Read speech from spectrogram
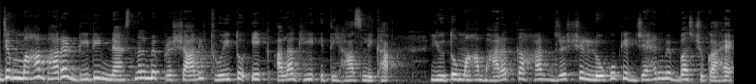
जब महाभारत डीडी नेशनल में प्रसारित हुई तो एक अलग ही इतिहास लिखा। यूँ तो महाभारत का हर दृश्य लोगों के जहन में बस चुका है।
